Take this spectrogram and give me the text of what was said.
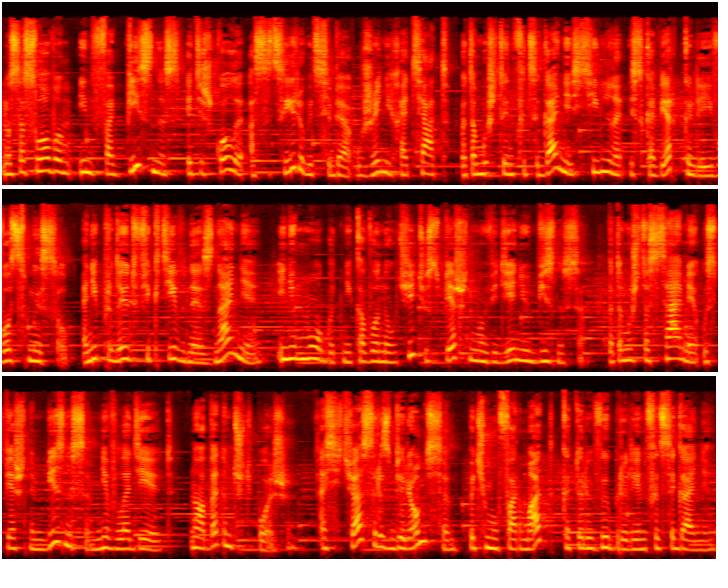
Но со словом «инфобизнес» эти школы ассоциировать себя уже не хотят потому что инфо-цыгане сильно исковеркали его смысл. Они продают фиктивные знания и не могут никого научить успешному ведению бизнеса, потому что сами успешным бизнесом не владеют. Но об этом чуть позже. А сейчас разберемся, почему формат, который выбрали инфо-цыгане,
